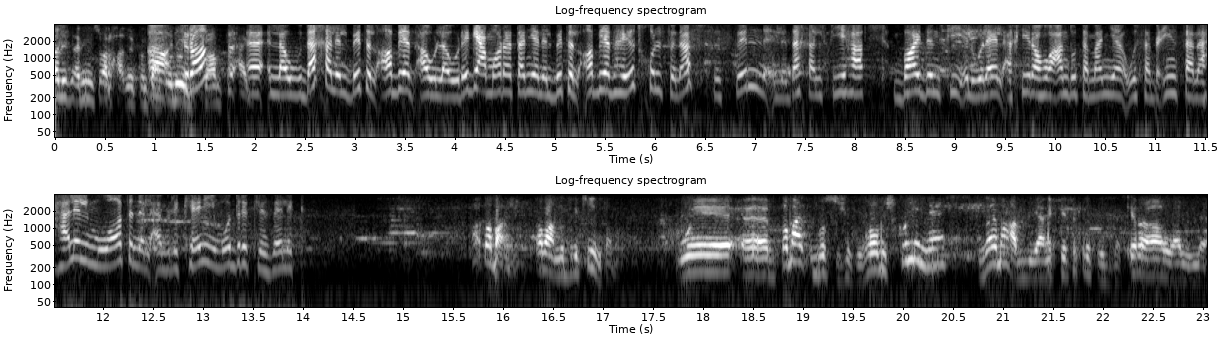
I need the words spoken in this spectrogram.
اتفضلي اساليني سؤال حضرتك كنت إيه؟ ترامب حاجة. آه لو دخل البيت الأبيض أو لو رجع مرة تانية للبيت الأبيض هيدخل في نفس السن اللي دخل فيها بايدن في الولاية الأخيرة هو عنده 78 سنة هل المواطن الأمريكاني مدرك لذلك آه طبعا طبعا مدركين طبعا وطبعا بص شوفي هو مش كل الناس زي بعض يعني في فكرة الذاكرة وال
